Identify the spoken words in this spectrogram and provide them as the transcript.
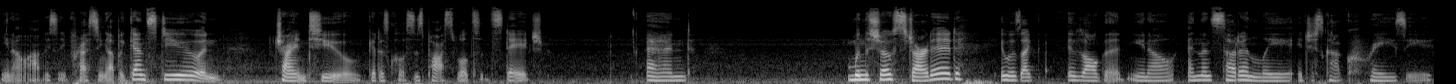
you know, obviously pressing up against you and trying to get as close as possible to the stage. And when the show started, it was like it was all good, you know? And then suddenly it just got crazy.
